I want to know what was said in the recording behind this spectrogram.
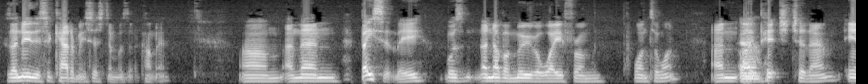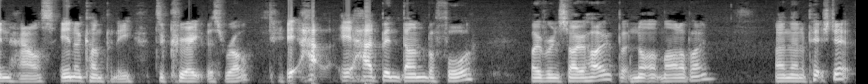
because I knew this academy system was going to come in. Um, and then basically was another move away from one to one. And yeah. I pitched to them in house in a company to create this role. It had it had been done before over in Soho, but not at Marylebone. And then I pitched it,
